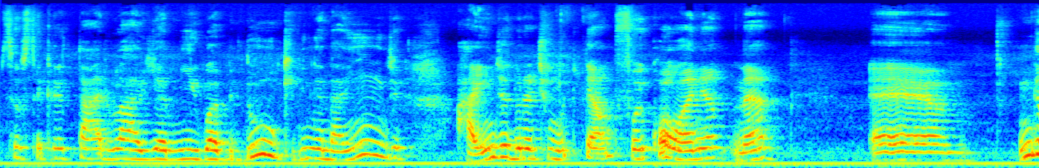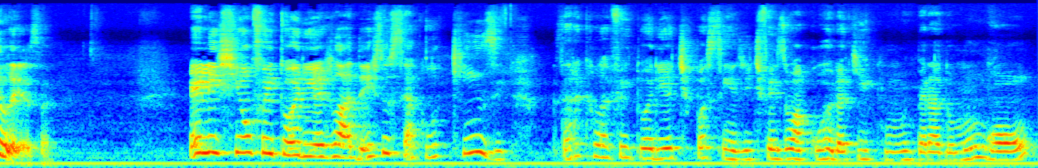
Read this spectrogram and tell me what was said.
seu secretário lá e amigo Abdu, que vinha da Índia. A Índia, durante muito tempo, foi colônia, né? É, inglesa. Eles tinham feitorias lá desde o século XV. Mas era aquela feitoria, tipo assim, a gente fez um acordo aqui com o imperador mongol.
